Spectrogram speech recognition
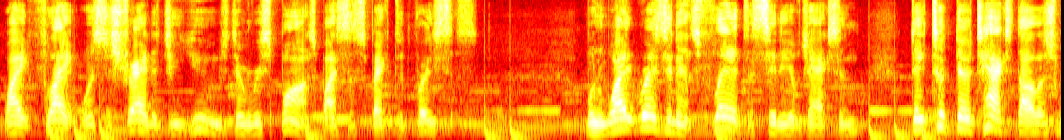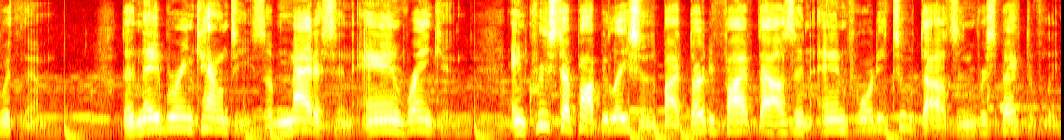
white flight was the strategy used in response by suspected racists. When white residents fled the city of Jackson, they took their tax dollars with them. The neighboring counties of Madison and Rankin increased their populations by 35,000 and 42,000 respectively,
